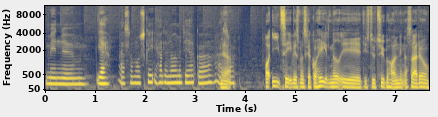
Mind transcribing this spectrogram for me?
Men øh, ja, altså måske har det noget med det at gøre. Altså. Ja. Og IT, hvis man skal gå helt ned i de stereotype holdninger, så er det jo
